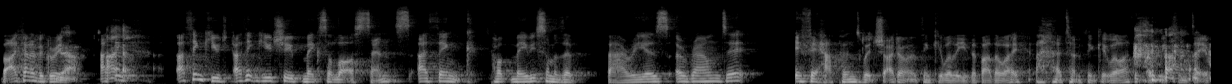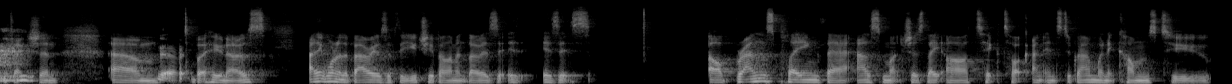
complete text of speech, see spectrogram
but I kind of agree. Yeah. I think I think you, I think YouTube makes a lot of sense. I think maybe some of the barriers around it, if it happens, which I don't think it will either. By the way, I don't think it will. I think there'll be some data protection, um, yeah. but who knows? I think one of the barriers of the YouTube element, though, is is, is it's are brands playing there as much as they are TikTok and Instagram when it comes to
